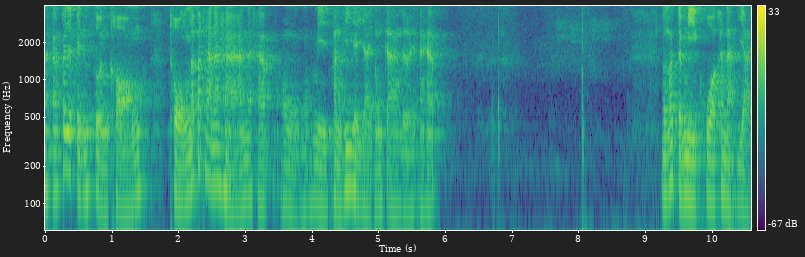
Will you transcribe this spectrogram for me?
นะครับก็จะเป็นส่วนของโถงรับประทานอาหารนะครับ โอ้มีพันธุ์ที่ใหญ่ ๆ ตรงกลางเลยนะครับ แล้วก็จะมีครัวขนาดใหญ่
